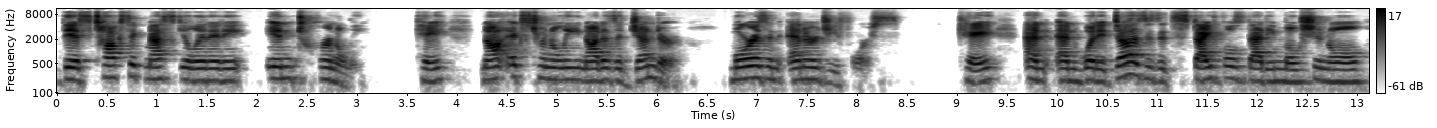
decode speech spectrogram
this toxic masculinity internally, okay? Not externally, not as a gender, more as an energy force, okay? And and what it does is it stifles that emotional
